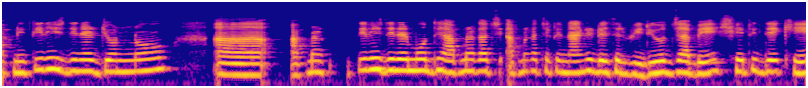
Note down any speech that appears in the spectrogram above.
আপনি তিরিশ দিনের জন্য আপনার তিরিশ দিনের মধ্যে আপনার কাছে আপনার কাছে একটা নাইনটি ডেজের ভিডিও যাবে। সেটি দেখে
